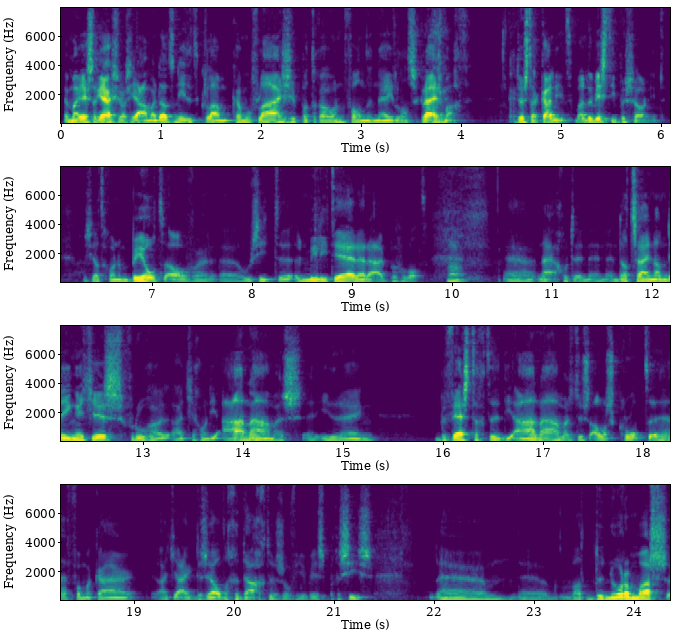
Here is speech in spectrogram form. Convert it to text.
En mijn eerste reactie was, ja, maar dat is niet het cam- camouflagepatroon van de Nederlandse krijgsmacht. Dus dat kan niet. Maar dat wist die persoon niet. Dus je had gewoon een beeld over eh, hoe ziet eh, een militair eruit bijvoorbeeld. Oh. Eh, nou ja, goed. En, en, en dat zijn dan dingetjes. Vroeger had je gewoon die aannames. En iedereen bevestigde die aannames. Dus alles klopte. Hè? Van elkaar had je eigenlijk dezelfde gedachten. Of je wist precies ehm, eh, wat de norm was,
